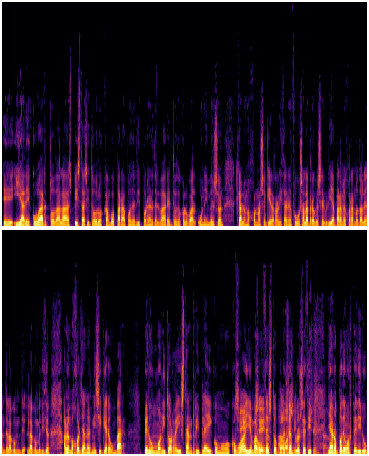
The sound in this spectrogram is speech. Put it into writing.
eh, y adecuar todas las pistas y todos los campos para poder disponer del VAR. Entonces, con lo cual, una inversión que a lo mejor no se quiere realizar en el fútbol sala, pero que serviría para mejorar notablemente la, com- la competición. A lo mejor ya no es ni siquiera un VAR, pero un monitor de instant replay, como, como Sí, hay en sí, baloncesto, por ejemplo. así, es decir, sí, ya no podemos pedir un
